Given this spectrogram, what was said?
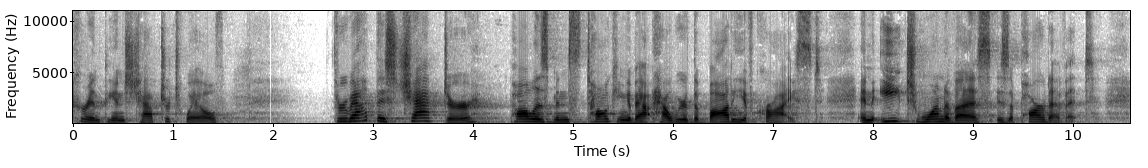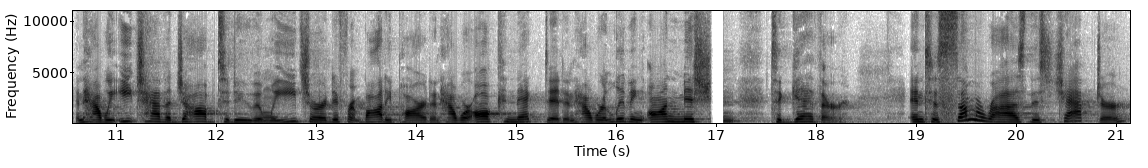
Corinthians chapter 12 Throughout this chapter, Paul has been talking about how we're the body of Christ, and each one of us is a part of it, and how we each have a job to do, and we each are a different body part, and how we're all connected, and how we're living on mission together. And to summarize this chapter,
